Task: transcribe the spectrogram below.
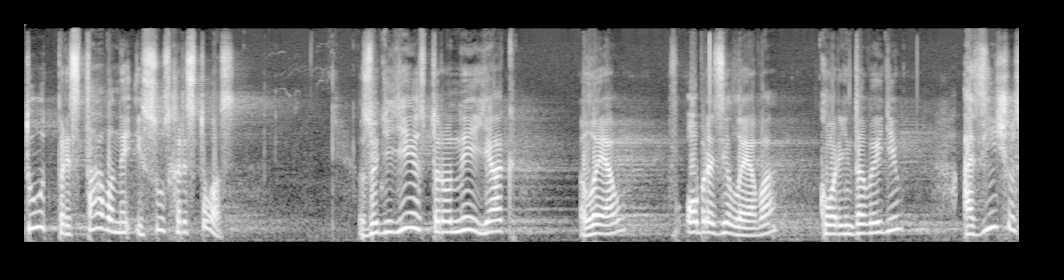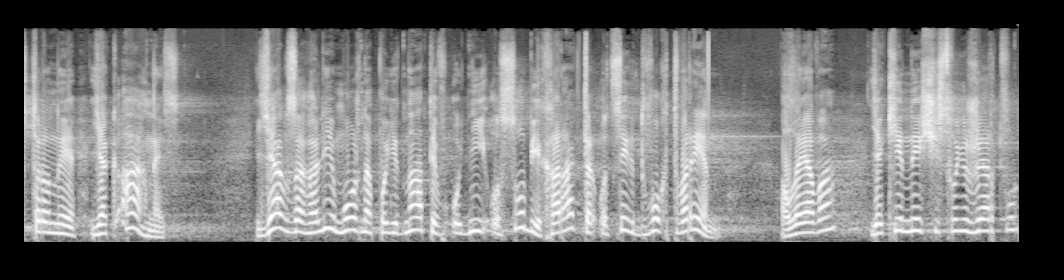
тут представлений Ісус Христос. З однієї сторони, як лев в образі лева, корінь Давидів, а з іншої сторони, як агнець. Як взагалі можна поєднати в одній особі характер оцих двох тварин лева, який нищить свою жертву,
